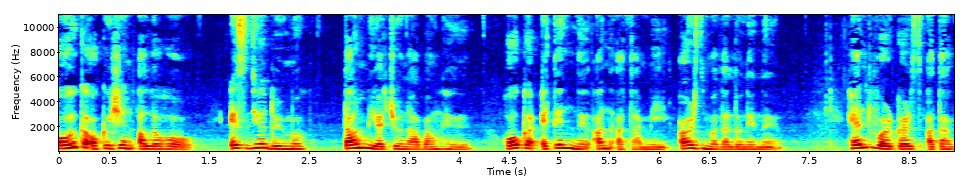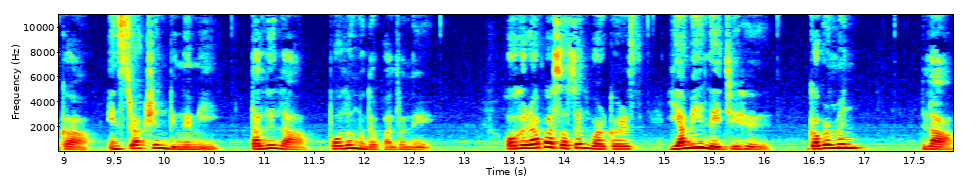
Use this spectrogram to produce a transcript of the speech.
ho ka occasion aloho sdo duimuk tam yacho na bang hu ho ka eten ne an atami arz malalone ne health workers atanga instruction binami talila polomudo palone Ohirapa social workers yami lejihu government la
